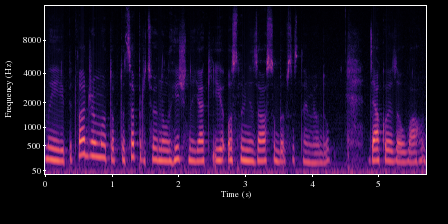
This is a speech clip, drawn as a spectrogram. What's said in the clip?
Ми її підтверджуємо, тобто це працює аналогічно, як і основні засоби в системі ОДУ. Дякую за увагу.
